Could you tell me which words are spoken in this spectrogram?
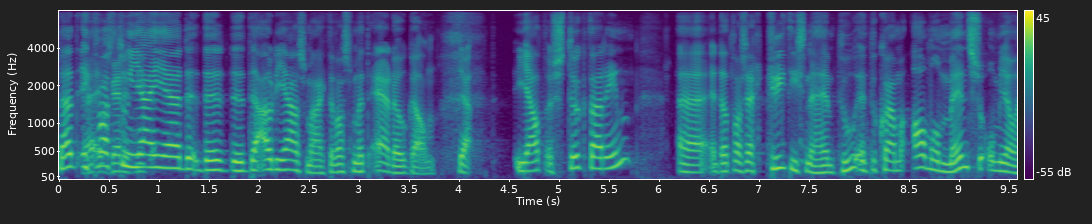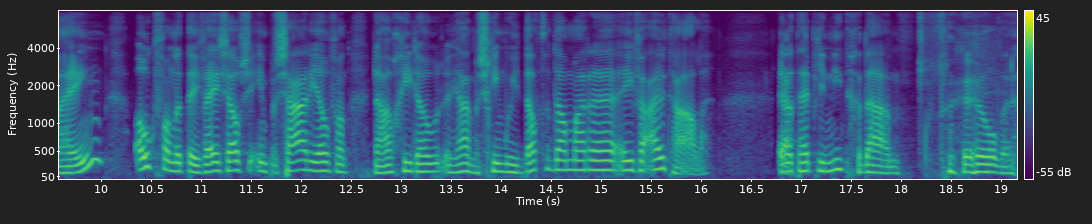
Nou, ik Eh, ik was toen jij eh, de, de, de, de Audia's maakte, was met Erdogan. Ja. Je had een stuk daarin. Eh, en dat was echt kritisch naar hem toe. En toen kwamen allemaal mensen om jou heen. Ook van de tv, zelfs je impresario. Van, nou Guido, ja, misschien moet je dat er dan maar eh, even uithalen. En Ja. dat heb je niet gedaan. Hulde.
